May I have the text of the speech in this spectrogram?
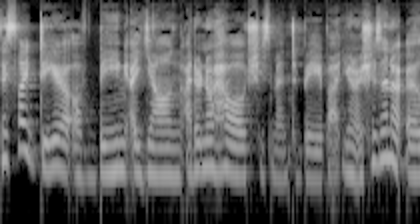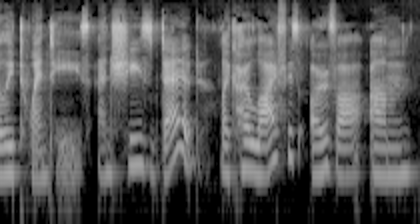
this idea of being a young, I don't know how old she's meant to be, but you know, she's in her early 20s and she's dead. Like, her life is over. Um,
